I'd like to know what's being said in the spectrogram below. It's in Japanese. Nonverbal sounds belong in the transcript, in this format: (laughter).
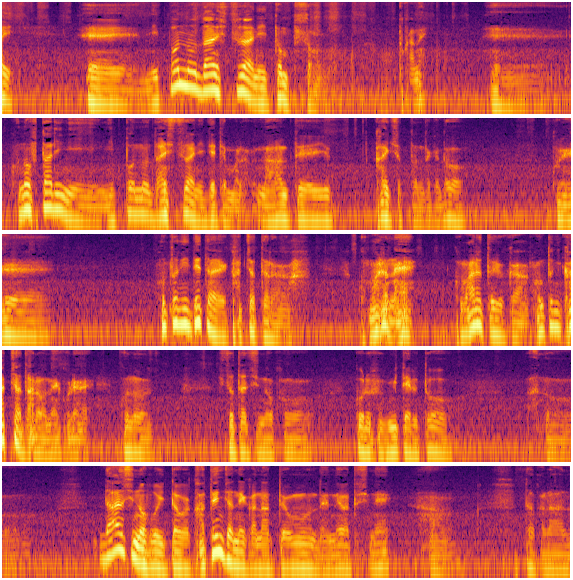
はい、えー日本の男子ツアーにトンプソンとかね、えーこの2人に日本の男子ツアーに出てもらうなんて言書いちゃったんだけどこれ本当に出た勝っちゃったら困るね。困るというか本当に勝っちゃうだろうねこれ。この人たちのこうゴルフ見てるとあの男子の方行った方が勝てんじゃねえかなって思うんだよね私ね、うん。だからあの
